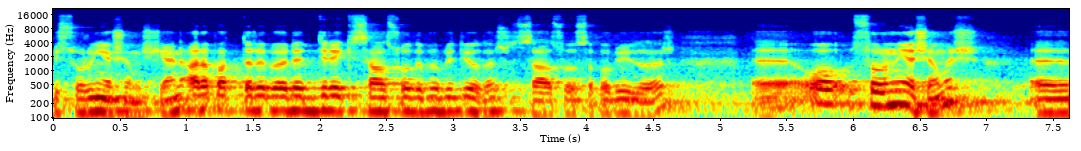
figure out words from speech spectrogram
Bir sorun yaşamış. Yani Arap atları böyle direkt sağ sol yapabiliyorlar. Sağ sol sapabiliyorlar. E, o sorunu yaşamış. E,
